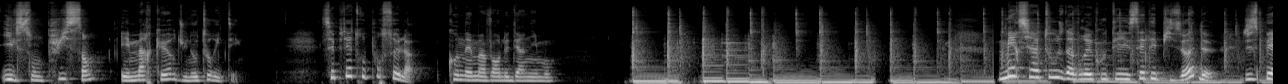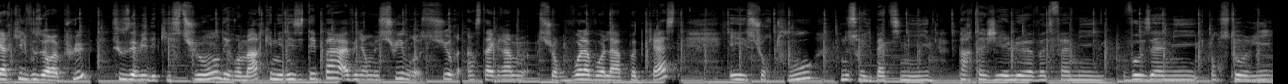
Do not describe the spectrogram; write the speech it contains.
Ils sont puissants et marqueurs d'une autorité. C'est peut-être pour cela qu'on aime avoir le dernier mot. Merci à tous d'avoir écouté cet épisode. J'espère qu'il vous aura plu. Si vous avez des questions, des remarques, n'hésitez pas à venir me suivre sur Instagram sur Voilà Voilà Podcast. Et surtout, ne soyez pas timide, partagez-le à votre famille, vos amis, en story,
